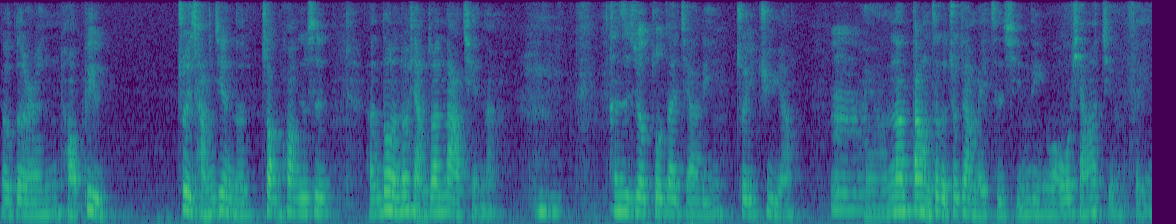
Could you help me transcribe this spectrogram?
有的人好，譬如。最常见的状况就是，很多人都想赚大钱呐、啊，但是就坐在家里追剧啊。嗯。哎呀，那当然这个就叫没执行力。我我想要减肥，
